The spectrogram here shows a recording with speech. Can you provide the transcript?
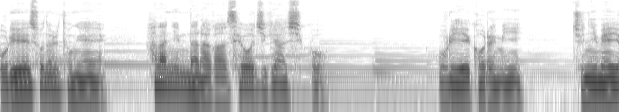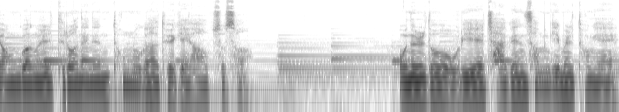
우리의 손을 통해 하나님 나라가 세워지게 하시고 우리의 걸음이 주님의 영광을 드러내는 통로가 되게 하옵소서. 오늘도 우리의 작은 섬김을 통해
